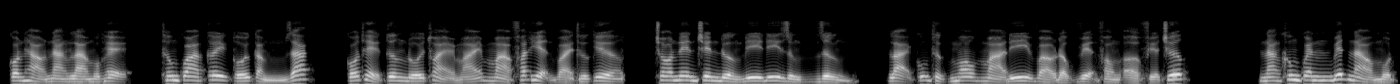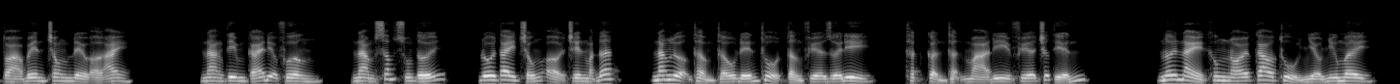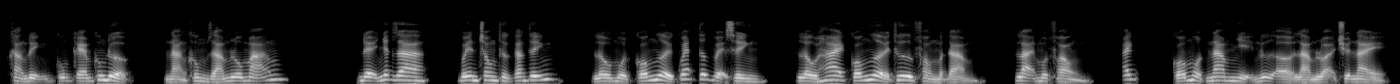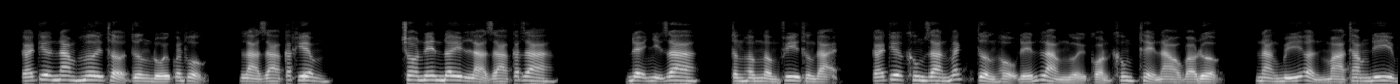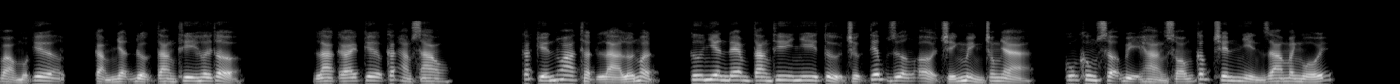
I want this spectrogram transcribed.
Con hảo nàng là một hệ, thông qua cây cối cảm giác, có thể tương đối thoải mái mà phát hiện vài thứ kia, cho nên trên đường đi đi rừng rừng, lại cũng thực mau mà đi vào độc viện phòng ở phía trước. Nàng không quen biết nào một tòa bên trong đều ở ai. Nàng tìm cái địa phương, nằm sấp xuống tới, đôi tay chống ở trên mặt đất, năng lượng thẩm thấu đến thổ tầng phía dưới đi, thật cẩn thận mà đi phía trước tiến. Nơi này không nói cao thủ nhiều như mây, khẳng định cũng kém không được, nàng không dám lỗ mãng. Đệ nhất ra, bên trong thực an tĩnh, lầu một có người quét tước vệ sinh, lầu hai có người thư phòng mật đảm, lại một phòng, ách, có một nam nhị nữ ở làm loại chuyện này, cái kia nam hơi thở tương đối quen thuộc, là Gia Cát Khiêm. Cho nên đây là Gia Cát Gia. Đệ nhị gia, tầng hầm ngầm phi thường đại, cái kia không gian vách tường hậu đến làm người còn không thể nào vào được, nàng bí ẩn mà thăm đi vào một kia, cảm nhận được tang thi hơi thở. Là cái kia cắt hàm sao. Cắt kiến hoa thật là lớn mật, cư nhiên đem tang thi nhi tử trực tiếp dưỡng ở chính mình trong nhà, cũng không sợ bị hàng xóm cấp trên nhìn ra manh mối.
